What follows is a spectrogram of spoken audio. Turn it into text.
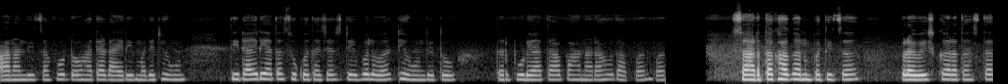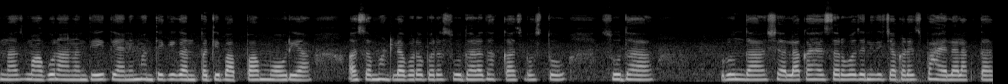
आनंदीचा फोटो हा त्या डायरीमध्ये ठेवून ती डायरी आता सुखदाच्या टेबलवर ठेवून देतो. तर पुढे आता पाहणार आहोत आपण. पण सार्थक हा गणपतीचं प्रवेश करत असतानाच मागून आनंदी येते आणि म्हणते की गणपती बाप्पा मौर्या असं म्हटल्याबरोबरच सुधाला धक्काच बसतो. सुधा वृंदा शलाका ह्या सर्वजणी तिच्याकडेच पाहायला लागतात.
